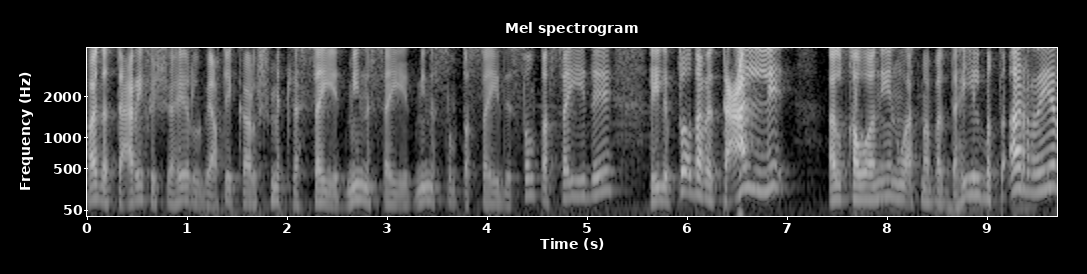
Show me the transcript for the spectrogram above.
هذا التعريف الشهير اللي بيعطيه كارل شميت للسيد. مين السيد؟ مين السلطة السيدة؟ السلطة السيدة هي اللي بتقدر تعلق القوانين وقت ما بدها. هي اللي بتقرر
